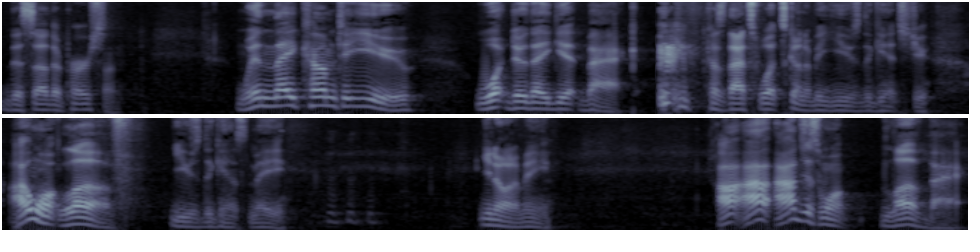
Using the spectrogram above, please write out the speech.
this other person? When they come to you, what do they get back? Because that's what's going to be used against you. I want love used against me. You know what I mean? I, I, I just want love back.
